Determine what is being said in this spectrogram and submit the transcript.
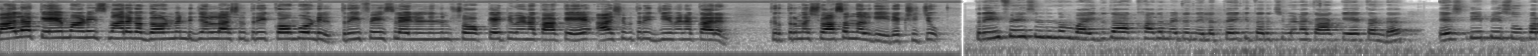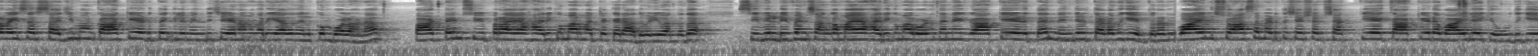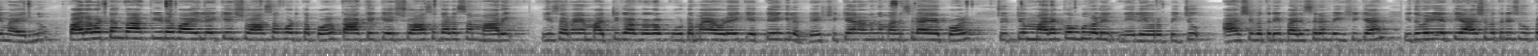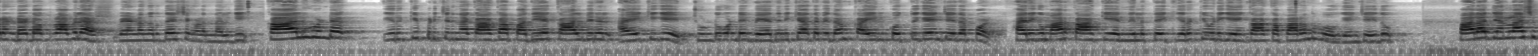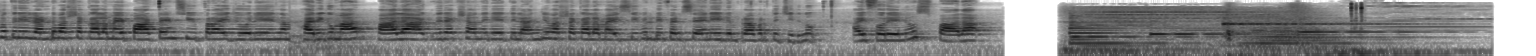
Pala K M Mani സ്മാരക government general ആശുപത്രി കോമ്പൗണ്ടിൽ ത്രീ ഫേസ് ലൈനിൽ നിന്നും ഷോക്കേറ്റ് വീണ കാക്കയെ ആശുപത്രി ജീവനക്കാരൻ കൃത്രിമ ശ്വാസം നൽകി രക്ഷിച്ചു. ത്രീ ഫേസിൽ നിന്നും വൈദ്യുതാഘാതമേറ്റ് നിലത്തേക്ക് തെറിച്ചു വീണ കാക്കയെ കണ്ട് S D P supervisor Sajimon കാക്കയെടുത്തെങ്കിലും എന്ത് ചെയ്യണമെന്നറിയാതെ നിൽക്കുമ്പോഴാണ് പാർട്ട് ടൈം സ്വീപ്പറായ ഹരികുമാർ മറ്റക്കര അതുവഴി വന്നത്. സിവിൽ ഡിഫൻസ് അംഗമായ ഹരികുമാർ ഉടൻ തന്നെ കാക്കയെടുത്ത് നെഞ്ചിൽ തടവുകയും തുടർന്ന് വായിൽ ശ്വാസമെടുത്ത ശേഷം ശക്തിയെ കാക്കയുടെ വായിലേക്ക് ഊതുകയുമായിരുന്നു. പലവട്ടം കാക്കയുടെ വായിലേക്ക് ശ്വാസം കൊടുത്തപ്പോൾ കാക്കയ്ക്ക് ശ്വാസതടസ്സം മാറി. ഈ സമയം മറ്റു കാക്കകൾ കൂട്ടമായി അവിടേക്ക് എത്തിയെങ്കിലും രക്ഷിക്കാനാണെന്ന് മനസ്സിലായപ്പോൾ ചുറ്റും മരക്കൊമ്പുകളിൽ നിലയുറപ്പിച്ചു ആശുപത്രി പരിസരം വീക്ഷിക്കാൻ ഇതുവഴി എത്തിയ ആശുപത്രി സൂപ്രണ്ട് ഡോക്ടർ അഭിലാഷ് വേണ്ട നിർദ്ദേശങ്ങളും നൽകി. കാലുകൊണ്ട് ഇറുക്കി പിടിച്ചിരുന്ന കാക്ക പതിയെ കാൽവിരൽ അയക്കുകയും ചുണ്ടുകൊണ്ട് വേദനിക്കാത്ത വിധം കയ്യിൽ കൊത്തുകയും ചെയ്തപ്പോൾ ഹരികുമാർ കാക്കയെ നിലത്തേക്ക് ഇറക്കി വിടുകയും കാക്ക പറന്നു പോവുകയും ചെയ്തു. പാല ജനറൽ ആശുപത്രിയിൽ രണ്ടു വർഷക്കാലമായി പാർട്ട് ടൈം സ്വീപ്പറായി ജോലി ചെയ്യുന്ന ഹരികുമാർ പാല അഗ്നിരക്ഷാ നിലയത്തിൽ അഞ്ച് വർഷക്കാലമായി സിവിൽ ഡിഫൻസ് സേനയിലും പ്രവർത്തിച്ചിരുന്നു. ഐഫോറിയ ന്യൂസ് പാലാ.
